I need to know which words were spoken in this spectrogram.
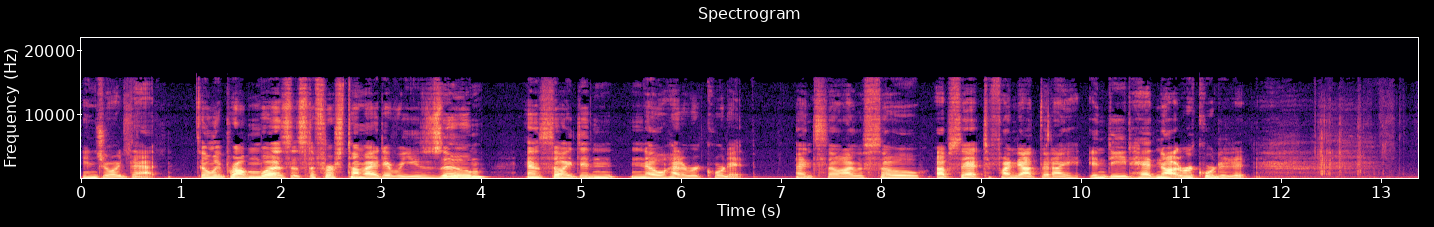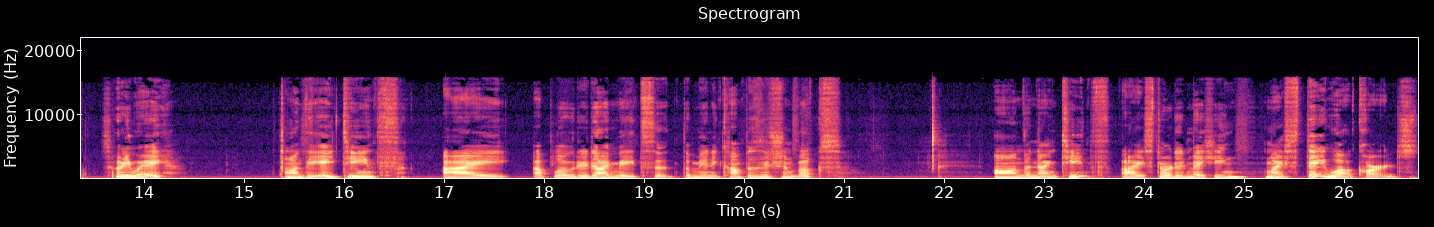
enjoyed that. The only problem was it's the first time I'd ever used Zoom, and so I didn't know how to record it. And so I was so upset to find out that I indeed had not recorded it. So anyway, on the 18th, I uploaded, I made the mini composition books. On the 19th, I started making my Stay Well cards.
